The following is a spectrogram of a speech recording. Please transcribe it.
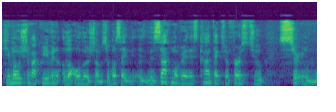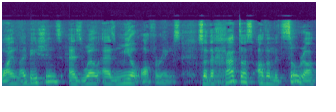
Kimosha Makrivin La'olosham. So we'll say Nisachim over here in this context refers to certain wine libations as well as meal offerings. So the Chatos of a Mitzorah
